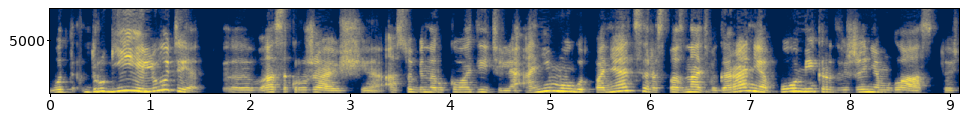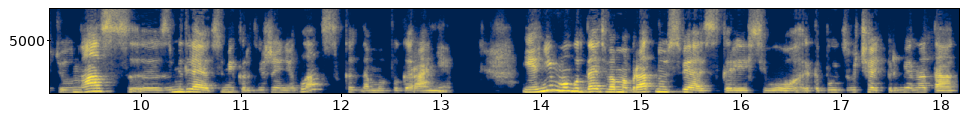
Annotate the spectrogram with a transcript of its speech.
вот другие люди, э, вас окружающие, особенно руководители, они могут понять, распознать выгорание по микродвижениям глаз. То есть у нас э, замедляются микродвижения глаз, когда мы в выгорании, и они могут дать вам обратную связь, скорее всего, это будет звучать примерно так,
